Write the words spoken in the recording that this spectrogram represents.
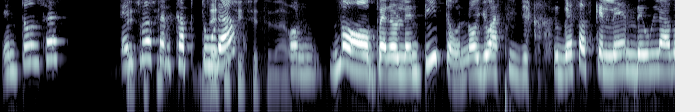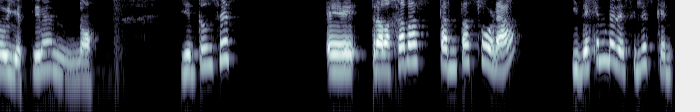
Entonces, entro a sí- hacer De captura sí se te daba. con... No, pero lentito, no yo así, de esas que leen de un lado y escriben, no. Y entonces, eh, trabajabas tantas horas y déjenme decirles que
